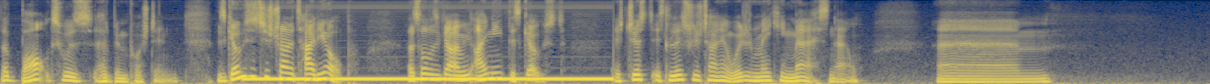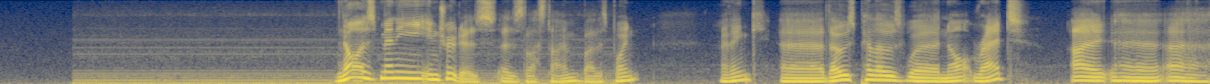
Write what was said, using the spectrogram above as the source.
The box was had been pushed in. This ghost is just trying to tidy up. That's all this guy. I mean, I need this ghost. It's just, it's literally tidying up. We're just making mess now. Um. Not as many intruders as last time by this point, I think. Uh, those pillows were not red. I, uh,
